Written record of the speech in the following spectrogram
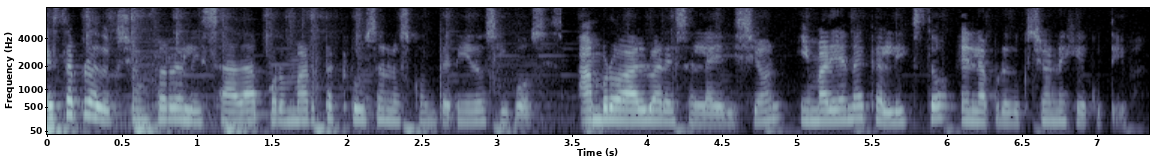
Esta producción fue realizada por Marta Cruz en los contenidos y voces, Ambro Álvarez en la edición y Mariana Calixto en la producción ejecutiva.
